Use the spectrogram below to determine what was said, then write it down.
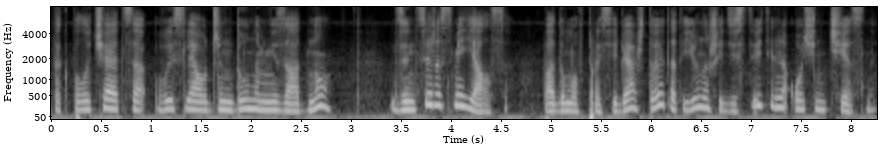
«Так получается, вы с Ляо Джиндуном не заодно?» Дзинци рассмеялся, подумав про себя, что этот юноша действительно очень честный.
